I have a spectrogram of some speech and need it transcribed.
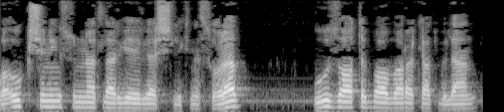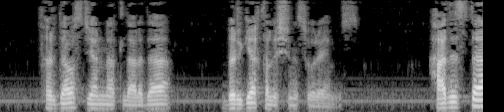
va u kishining sunnatlariga ergashishlikni so'rab u zoti bobarakat bilan firdavs jannatlarida birga qilishini so'raymiz. Hadisda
